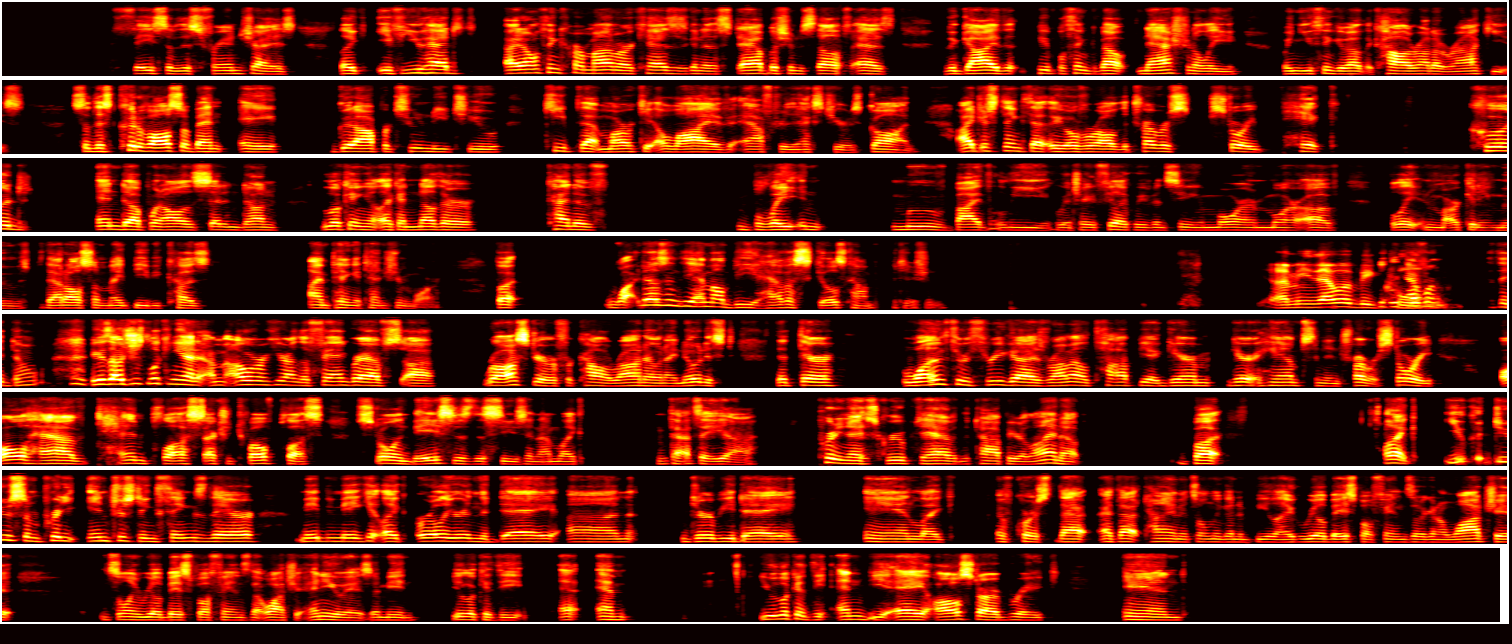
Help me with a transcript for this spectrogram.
face of this franchise? Like, if you had, I don't think Herman Marquez is going to establish himself as the guy that people think about nationally when you think about the Colorado Rockies. So this could have also been a good opportunity to keep that market alive after the next year is gone. I just think that the overall the Trevor Story pick could end up when all is said and done looking at like another kind of blatant move by the league, which I feel like we've been seeing more and more of blatant marketing moves. But that also might be because I'm paying attention more. But why doesn't the MLB have a skills competition? I mean, that would be Because cool. everyone- they don't because I was just looking at it. I'm over here on the Fangraphs uh, roster for Colorado, and I noticed that they're one through three guys: Raimel Tapia, Garrett, Garrett Hampson, and Trevor Story, all have 10 plus, actually 12 plus stolen bases this season. I'm like, that's a uh, pretty nice group to have at the top of your lineup. But like, you could do some pretty interesting things there. Maybe make it like earlier in the day on Derby Day, and like, of course, that at that time it's only going to be like real baseball fans that are going to watch it. It's only real baseball fans that watch it, anyways. I mean, you look at the and you look at the NBA All Star break, and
